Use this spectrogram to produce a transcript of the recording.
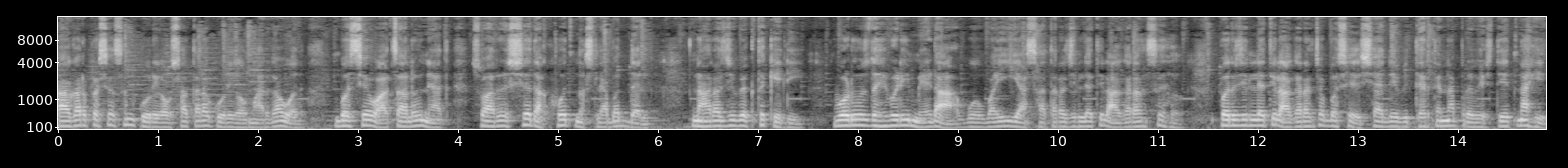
आगार प्रशासन कोरेगाव सातारा कोरेगाव मार्गावर बससेवा चालवण्यात स्वारस्य दाखवत नसल्याबद्दल नाराजी व्यक्त केली. वडूज दहिवडी मेढा व वाई या सातारा जिल्ह्यातील आगारांसह परजिल्ह्यातील आगारांच्या बसेस शालेय विद्यार्थ्यांना प्रवेश देत नाहीत.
